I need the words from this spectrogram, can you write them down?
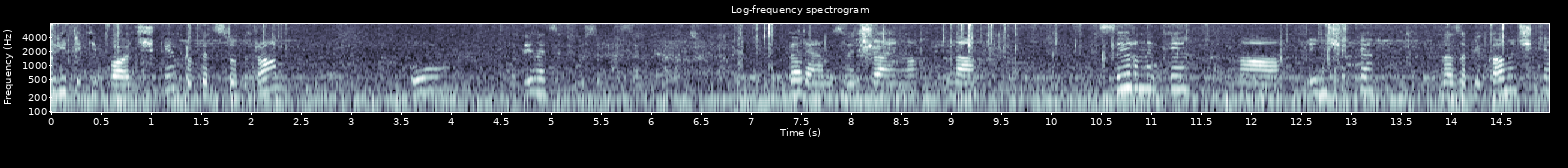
Дві такі пачки по 500 грам по 11,89. Беремо, звичайно, на сирники, на блінчики, на запіканочки.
